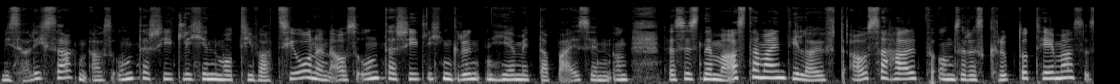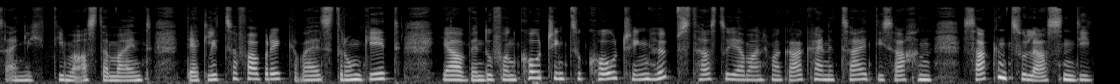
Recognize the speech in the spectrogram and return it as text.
wie soll ich sagen, aus unterschiedlichen Motivationen, aus unterschiedlichen Gründen hier mit dabei sind. Und das ist eine Mastermind, die läuft außerhalb unseres Krypto-Themas. Das ist eigentlich die Mastermind der Glitzerfabrik, weil es darum geht, ja, wenn du von Coaching zu Coaching hüpfst, hast du ja manchmal gar keine Zeit, die Sachen sacken zu lassen, die,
